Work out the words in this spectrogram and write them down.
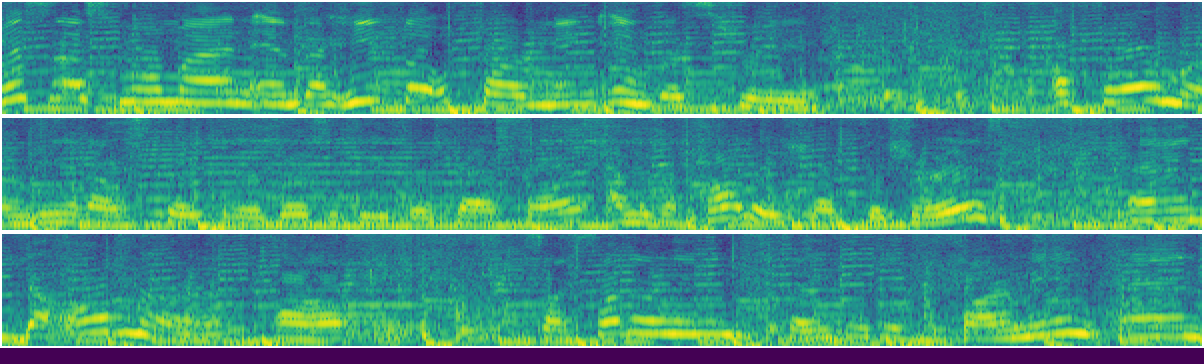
businesswoman in the hito farming industry. A former Mindanao State University professor under the College of Fisheries and the owner of Saxonolin Scientific Farming and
